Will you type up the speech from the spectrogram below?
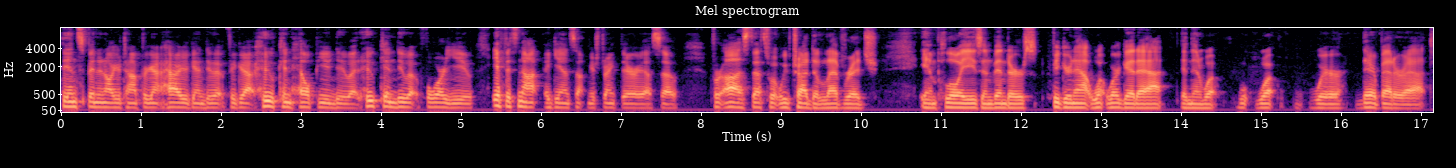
then spending all your time figuring out how you're going to do it figure out who can help you do it who can do it for you if it's not again something your strength area. So for us that's what we've tried to leverage employees and vendors figuring out what we're good at and then what what where they're better at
